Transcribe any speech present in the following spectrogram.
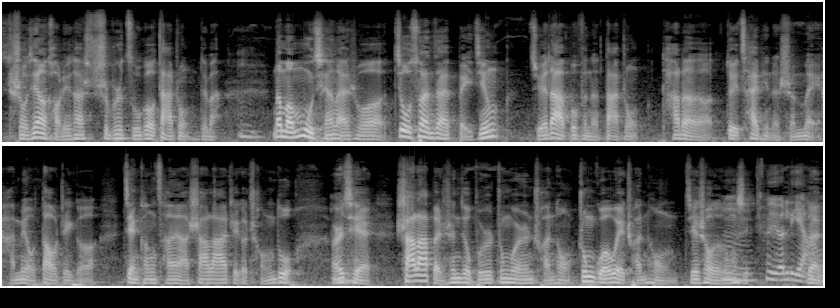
首先要考虑它是不是足够大众，对吧？嗯。那么目前来说，就算在北京，绝大部分的大众，他的对菜品的审美还没有到这个健康餐啊、沙拉这个程度，而且沙拉本身就不是中国人传统、中国胃传统接受的东西。嗯、会有凉，对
